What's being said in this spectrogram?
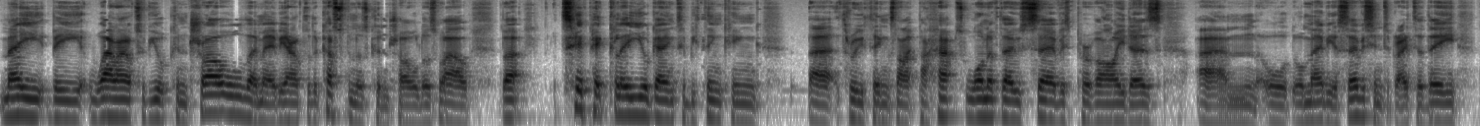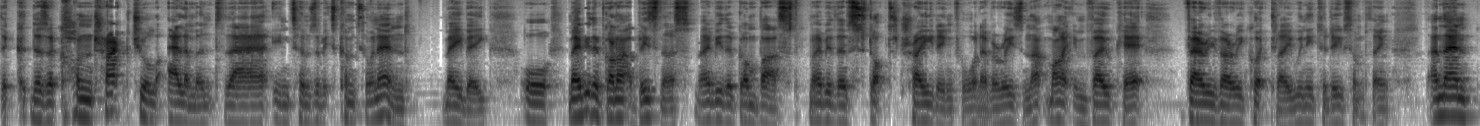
may be well out of your control. They may be out of the customer's control as well. But typically you're going to be thinking uh, through things like perhaps one of those service providers um, or, or maybe a service integrator, the, the, there's a contractual element there in terms of it's come to an end, maybe. Or maybe they've gone out of business, maybe they've gone bust, maybe they've stopped trading for whatever reason. That might invoke it very, very quickly. We need to do something. And then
